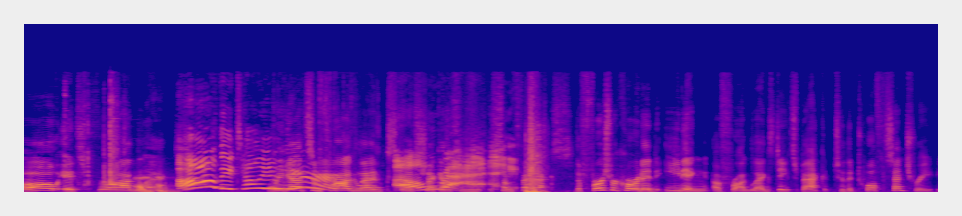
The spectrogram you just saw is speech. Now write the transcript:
Oh, it's frog legs. Oh, they tell you We got some frog legs. Let's check out some, some facts. The first recorded eating of frog legs dates back to the 12th century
